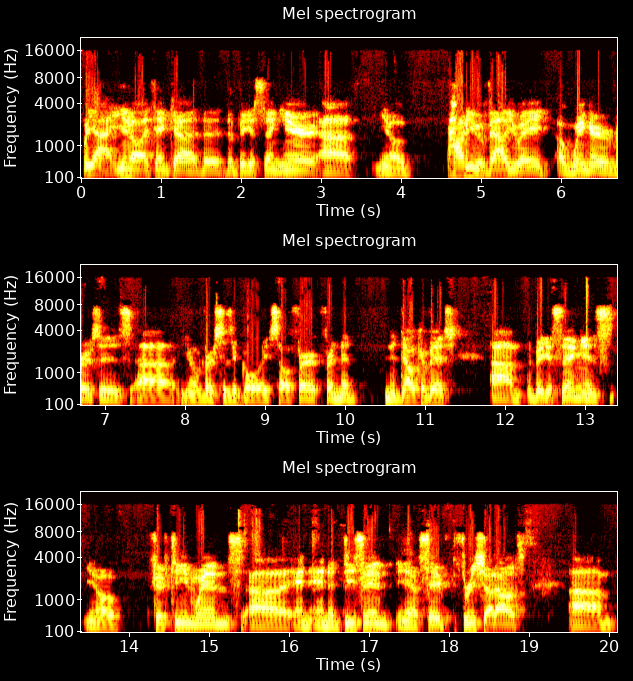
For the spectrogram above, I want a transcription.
Well, yeah, you know, I think uh, the the biggest thing here, uh, you know, how do you evaluate a winger versus uh, you know versus a goalie? So for for Nedeljkovic, um, the biggest thing is you know 15 wins uh, and and a decent you know save three shutouts, um,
